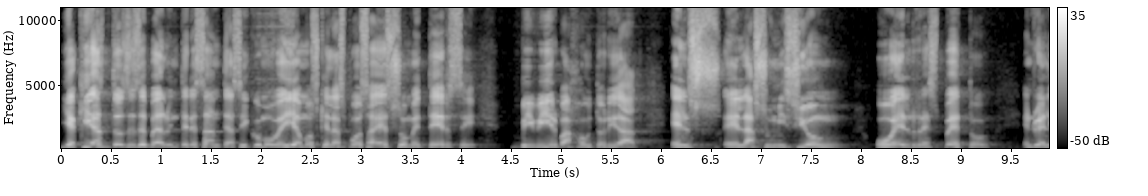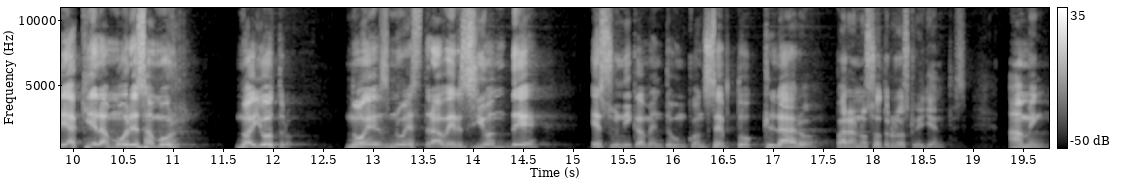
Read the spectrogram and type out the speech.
Y aquí entonces se ve lo interesante, así como veíamos que la esposa es someterse, vivir bajo autoridad, el, la sumisión o el respeto, en realidad aquí el amor es amor, no hay otro. No es nuestra versión de, es únicamente un concepto claro para nosotros los creyentes. Amén.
